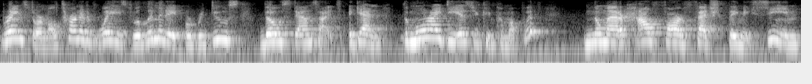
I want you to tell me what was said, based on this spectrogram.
Brainstorm alternative ways to eliminate or reduce those downsides. Again, the more ideas you can come up with, no matter how far-fetched they may seem,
